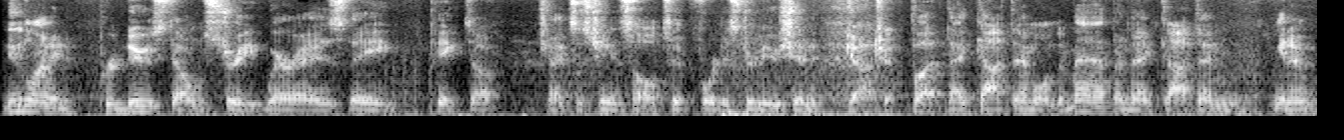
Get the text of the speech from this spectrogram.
New Line produced Elm Street, whereas they picked up Texas Chainsaw to, for distribution. Gotcha. But that got them on the map, and that got them, you know,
